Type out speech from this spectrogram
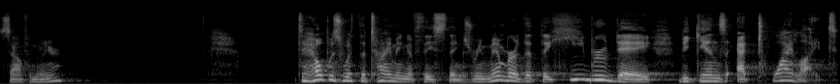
Sound familiar? To help us with the timing of these things, remember that the Hebrew day begins at twilight.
